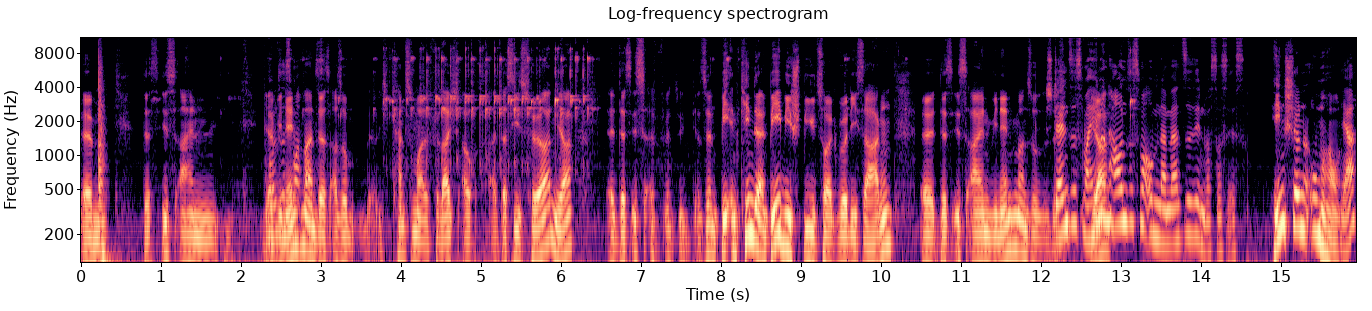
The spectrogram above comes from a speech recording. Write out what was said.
ähm, das ist ein, ja, wie nennt man das? Also, ich kann es mal vielleicht auch, dass Sie es hören, ja. Äh, Das ist, äh, das ein Kinder-, ein Babyspielzeug, würde ich sagen. Äh, Das ist ein, wie nennt man so? Stellen Sie es mal hin ja, und hauen Sie es mal um, dann werden Sie sehen, was das ist. Hinstellen und umhauen. Ja?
